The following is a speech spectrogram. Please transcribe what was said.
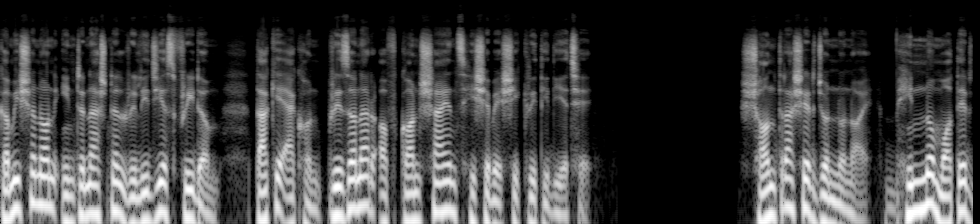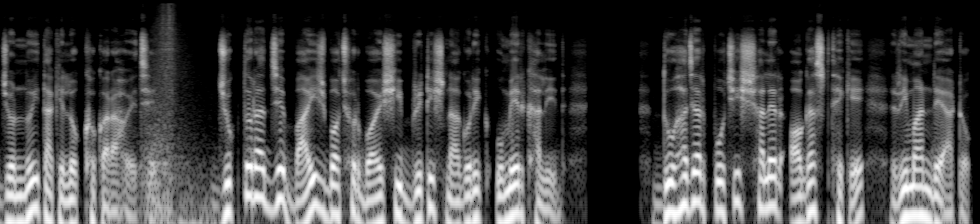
commission on international religious freedom তাকে এখন প্রিজনার অফ কনসায়েন্স হিসেবে স্বীকৃতি দিয়েছে। সন্ত্রাসের জন্য নয়, ভিন্ন মতের জন্যই তাকে লক্ষ্য করা হয়েছে। যুক্তরাজ্যে ২২ বছর বয়সী ব্রিটিশ নাগরিক উমের খালিদ দু হাজার পঁচিশ সালের অগাস্ট থেকে রিমান্ডে আটক।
